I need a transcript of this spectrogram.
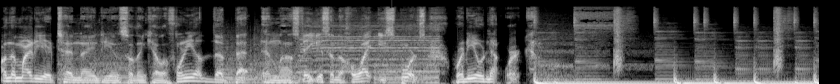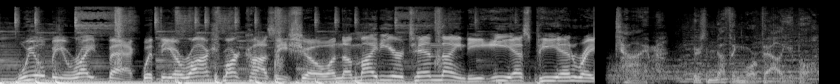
on the Mightier 1090 in Southern California, the Bet in Las Vegas, and the Hawaii Sports Radio Network. We'll be right back with the Arash Markazi Show on the Mightier 1090 ESPN Radio. Time. There's nothing more valuable.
